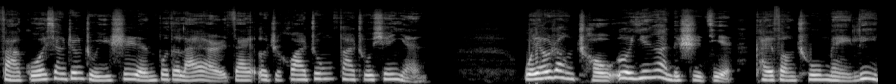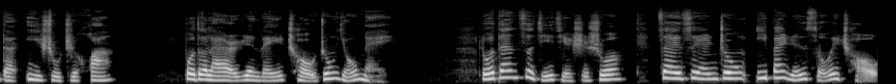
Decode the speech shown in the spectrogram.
法国象征主义诗人波德莱尔在《恶之花》中发出宣言：“我要让丑恶阴暗的世界开放出美丽的艺术之花。”波德莱尔认为丑中有美。罗丹自己解释说：“在自然中，一般人所谓丑，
